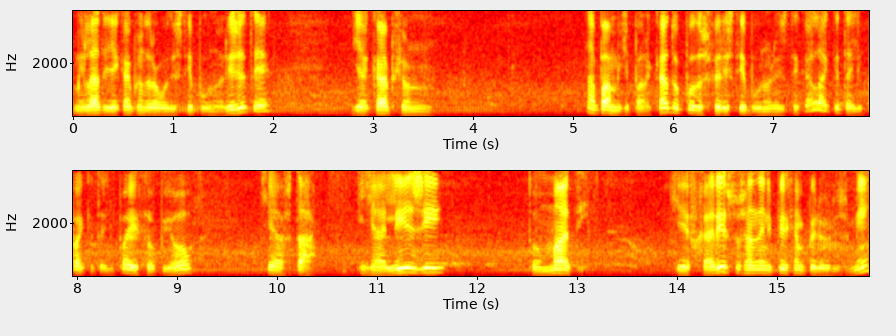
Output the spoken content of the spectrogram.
μιλάτε για κάποιον τραγουδιστή που γνωρίζετε, για κάποιον να πάμε και παρακάτω, ποδοσφαιριστή που γνωρίζετε καλά και τα λοιπά και τα λοιπά, ηθοποιό και αυτά. Γυαλίζει το μάτι και ευχαρίστως αν δεν υπήρχαν περιορισμοί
